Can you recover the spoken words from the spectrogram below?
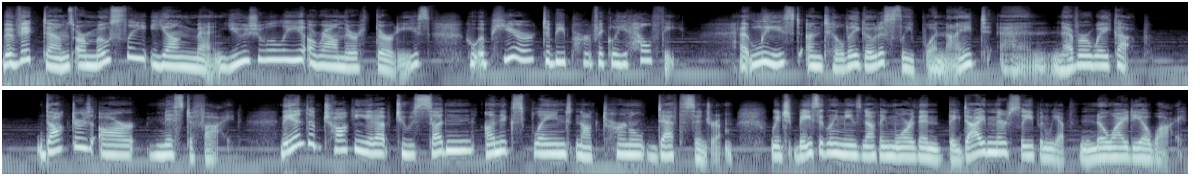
The victims are mostly young men, usually around their 30s, who appear to be perfectly healthy, at least until they go to sleep one night and never wake up. Doctors are mystified. They end up chalking it up to sudden, unexplained nocturnal death syndrome, which basically means nothing more than they died in their sleep and we have no idea why.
